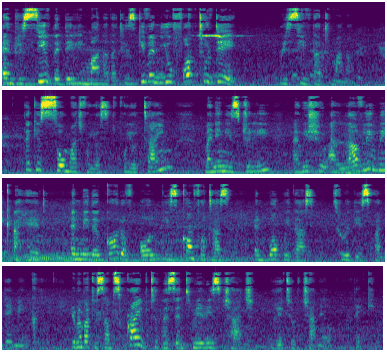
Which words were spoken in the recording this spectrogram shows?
and receive the daily manna that he's given you for today. Receive that manna. Thank you so much for your, for your time. My name is Julie. I wish you a lovely week ahead and may the God of all peace comfort us and walk with us through this pandemic. remember to subscribe to the St. Mary's Church YouTube channel. Thank you.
